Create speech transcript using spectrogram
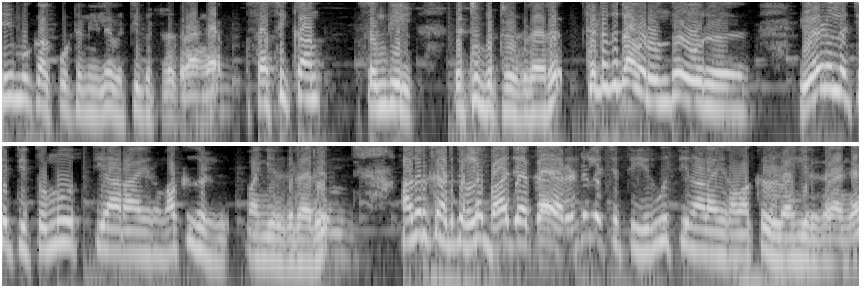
திமுக கூட்டணியில வெற்றி பெற்றிருக்கிறாங்க. சசிகாந்த் செந்தில் வெற்றி பெற்றிருக்கிறாரு. கிட்டத்தட்ட அவர் வந்து ஒரு ஏழு லட்சத்தி தொண்ணூத்தி ஆறாயிரம் வாக்குகள் வாங்கியிருக்கிறாரு. அதற்கு அடுத்த பாஜக ரெண்டு லட்சத்தி இருபத்தி நாலாயிரம் வாக்குகள் வாங்கியிருக்கிறாங்க.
